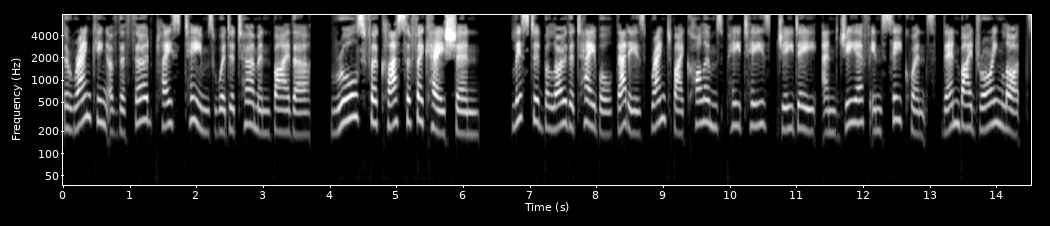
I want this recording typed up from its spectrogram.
The ranking of the third-placed teams were determined by the rules for classification listed below the table that is, ranked by columns PTs, GD, and GF in sequence, then by drawing lots.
